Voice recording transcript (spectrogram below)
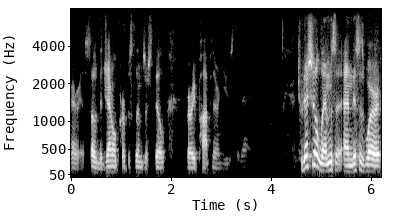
areas. So the general purpose LIMS are still very popular and used today. Traditional LIMS, and this is where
